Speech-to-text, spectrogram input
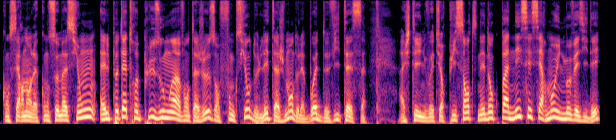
Concernant la consommation, elle peut être plus ou moins avantageuse en fonction de l'étagement de la boîte de vitesse. Acheter une voiture puissante n'est donc pas nécessairement une mauvaise idée,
